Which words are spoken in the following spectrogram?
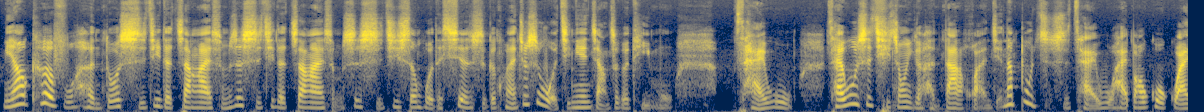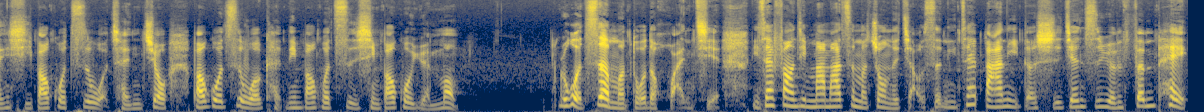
你要克服很多实际的障碍。什么是实际的障碍？什么是实际生活的现实跟困难？就是我今天讲这个题目。财务，财务是其中一个很大的环节。那不只是财务，还包括关系，包括自我成就，包括自我肯定，包括自信，包括圆梦。如果这么多的环节，你再放进妈妈这么重的角色，你再把你的时间资源分配，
